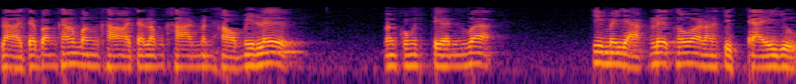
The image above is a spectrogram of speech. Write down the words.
เราอาจจะบางครั้งบางคราวอาจจะลำคาญมันเห่าไม่เลิก มันคงเตือนว่าที่ไม่อยากเลิกเพราะว่ากำลังจิตใจอยู่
